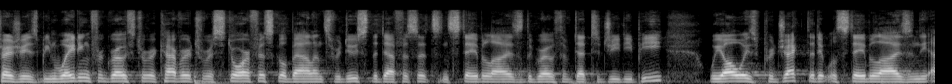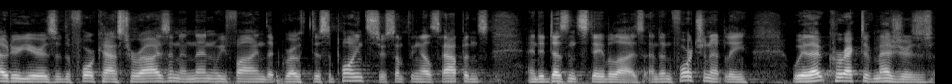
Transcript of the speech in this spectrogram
Treasury has been waiting for growth to recover to restore fiscal balance, reduce the deficits, and stabilize the growth of debt to GDP. We always project that it will stabilize in the outer years of the forecast horizon, and then we find that growth disappoints or something else happens and it doesn't stabilize. And unfortunately, without corrective measures,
